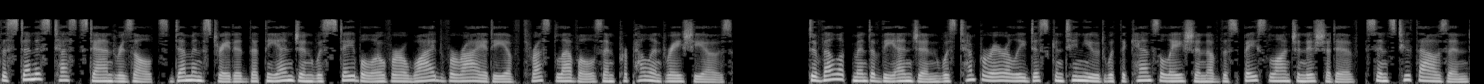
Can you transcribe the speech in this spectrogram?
The Stennis test stand results demonstrated that the engine was stable over a wide variety of thrust levels and propellant ratios. Development of the engine was temporarily discontinued with the cancellation of the Space Launch Initiative. Since 2000,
